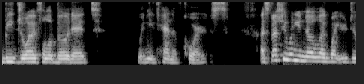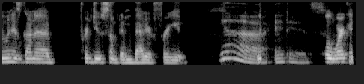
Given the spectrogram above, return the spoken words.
be joyful about it when you can, of course. Especially when you know like what you're doing is gonna produce something better for you. Yeah, it is. We'll work it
